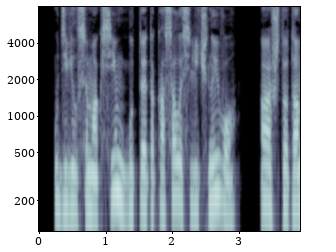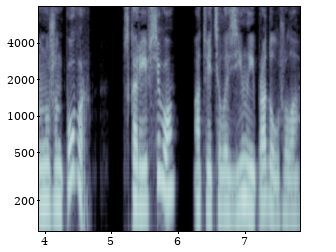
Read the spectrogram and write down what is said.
— удивился Максим, будто это касалось лично его. «А что, там нужен повар?» «Скорее всего», — ответила Зина и продолжила.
